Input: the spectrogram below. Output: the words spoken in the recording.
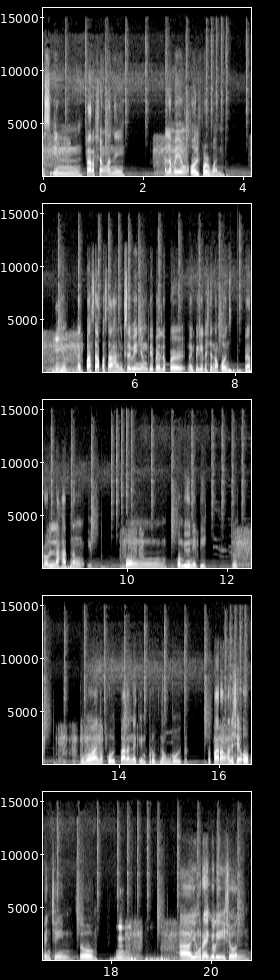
as in, para siyang ano eh, alam mo yung all for one? Mm. yung nagpasa-pasahan. Ibig sabihin yung developer, nagbigay na siya ng concept, pero lahat ng buong community gum- gumawa ng code para nag-improve ng Mm. code. So parang ano siya open chain. So Mm. ah yung regulation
